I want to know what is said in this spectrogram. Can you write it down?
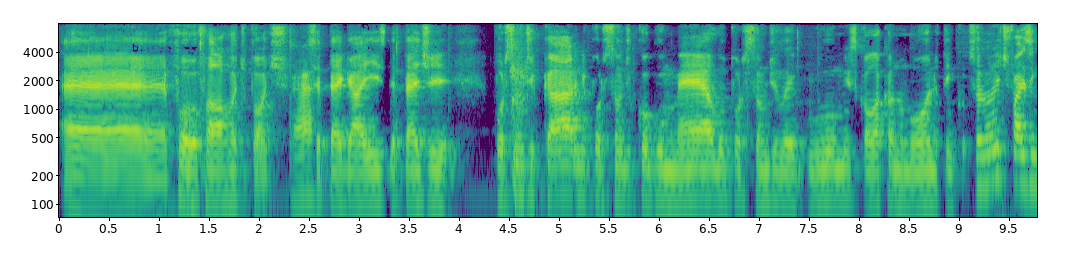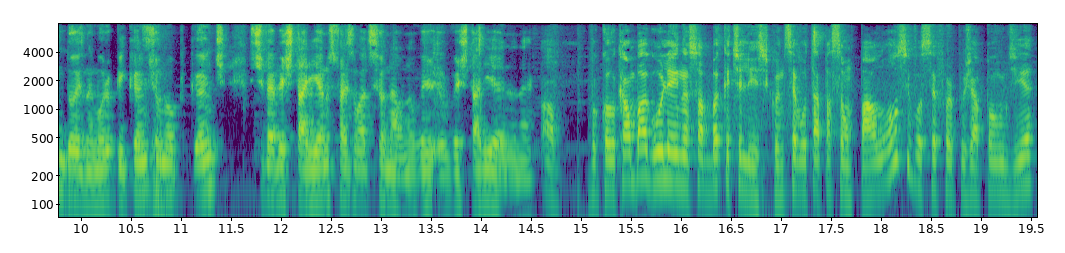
É. Pô, vou falar hot pot. É? Você pega aí, você pede porção de carne, porção de cogumelo, porção de legumes, coloca no molho. Tem, normalmente faz em dois, né? Molho picante Sim. ou não picante. Se tiver vegetariano, faz um adicional, não vegetariano, né? Ó, vou colocar um bagulho aí na sua bucket list. Quando você voltar para São Paulo, ou se você for pro Japão um dia,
